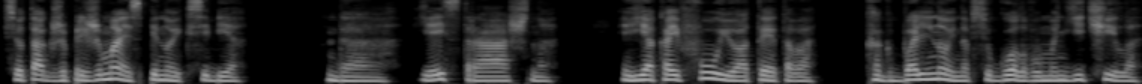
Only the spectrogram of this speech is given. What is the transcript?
все так же прижимая спиной к себе. Да, ей страшно. И я кайфую от этого, как больной на всю голову маньячила.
